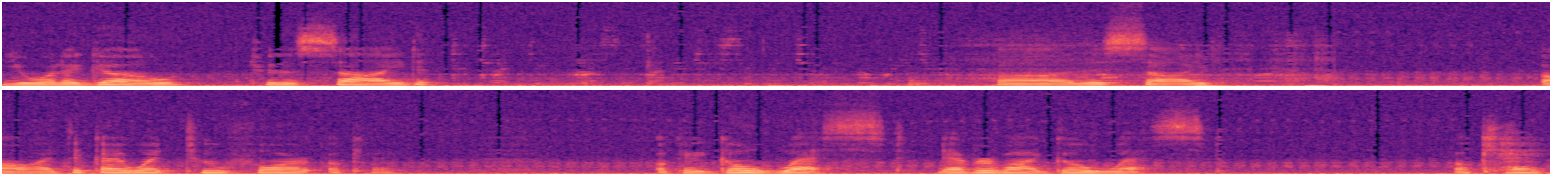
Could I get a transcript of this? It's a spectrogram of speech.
you want to go to the side, uh, this side, Oh, I think I went too far. Okay. Okay, go west. Never mind, go west. Okay.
